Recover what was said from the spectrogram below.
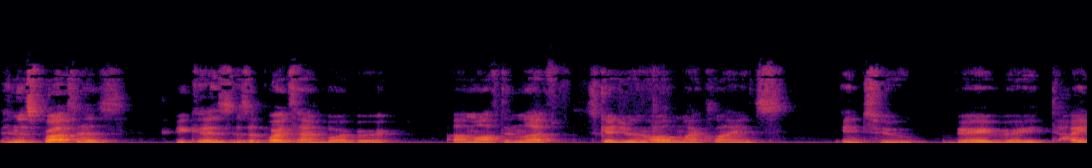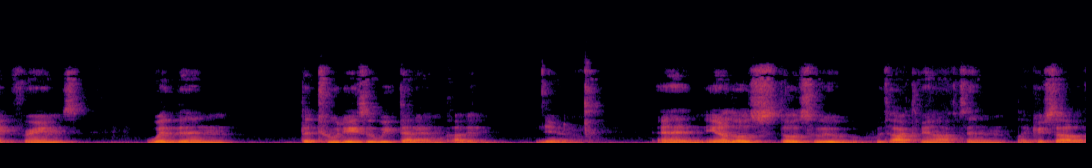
in this process because as a part-time barber, I'm often left scheduling all of my clients into very, very tight frames within the two days a week that I am cutting. yeah. And you know, those those who who talk to me often, like yourself,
